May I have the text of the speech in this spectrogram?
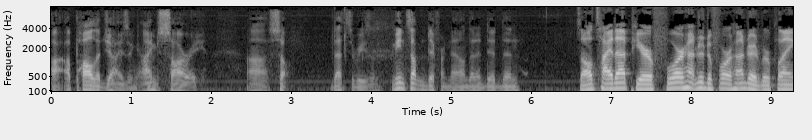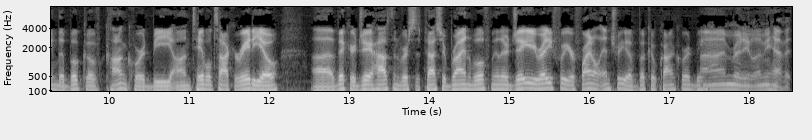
uh, apologizing? I'm sorry. Uh, so, that's the reason. means something different now than it did then. It's all tied up here. 400 to 400. We're playing the Book of Concord B on Table Talk Radio. Uh, Vicar Jay Hobson versus Pastor Brian Wolfmueller. Jay, you ready for your final entry of Book of Concord B? I'm ready. Let me have it.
